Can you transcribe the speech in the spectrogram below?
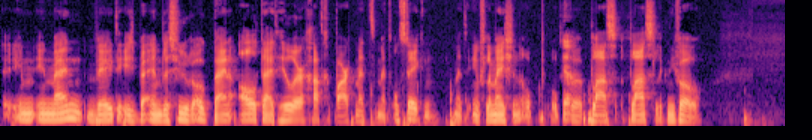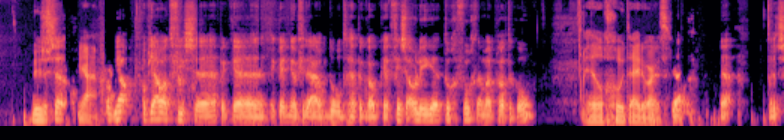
in, in mijn weten is bij een blessure ook bijna altijd heel erg gaat gepaard met, met ontsteking, met inflammation op, op ja. plaats, plaatselijk niveau. Dus, dus uh, ja. op, jou, op jouw advies uh, heb ik, ik weet niet of je daarop doelt, heb ik ook visolie toegevoegd aan mijn protocol. Heel goed, Eduard. Ja, ja. Dus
